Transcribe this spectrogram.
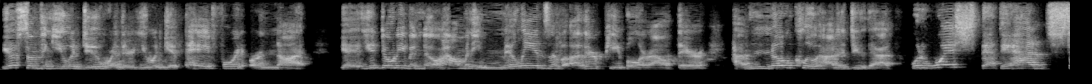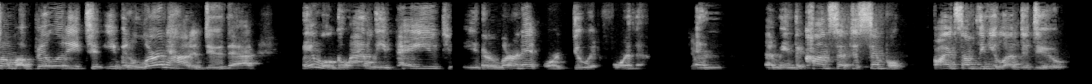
You have something you would do whether you would get paid for it or not. Yet you don't even know how many millions of other people are out there, have no clue how to do that, would wish that they had some ability to even learn how to do that. They will gladly pay you to either learn it or do it for them. Yep. And I mean, the concept is simple find something you love to do,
